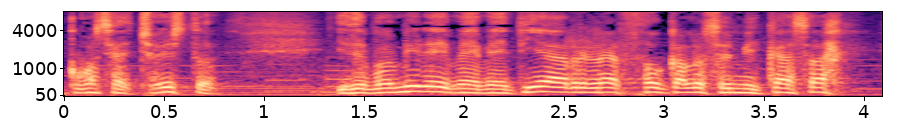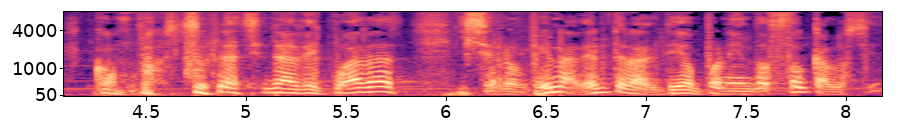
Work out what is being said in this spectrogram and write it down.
cómo se ha hecho esto? Y después, mire, me metí a arreglar zócalos en mi casa con posturas inadecuadas y se rompió una vértebra el tío poniendo zócalos. ¿eh?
